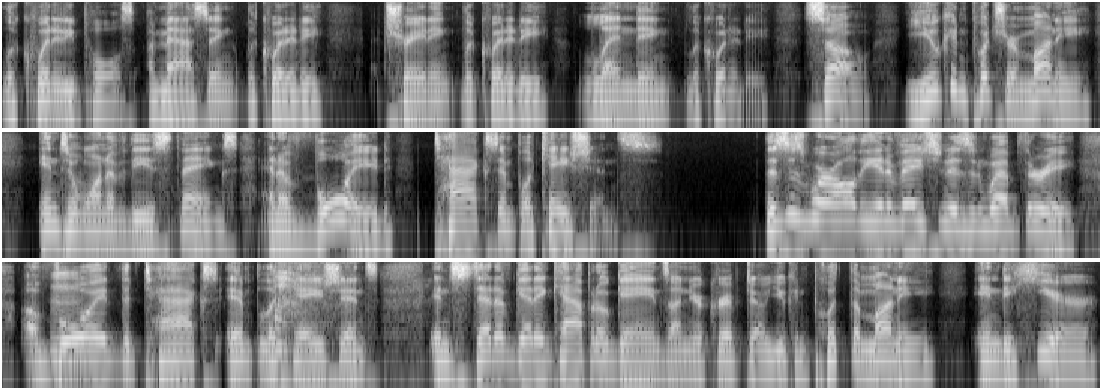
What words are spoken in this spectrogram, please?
liquidity pools, amassing liquidity, trading liquidity, lending liquidity. So you can put your money into one of these things and avoid tax implications. This is where all the innovation is in Web3. Avoid the tax implications. Instead of getting capital gains on your crypto, you can put the money into here.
